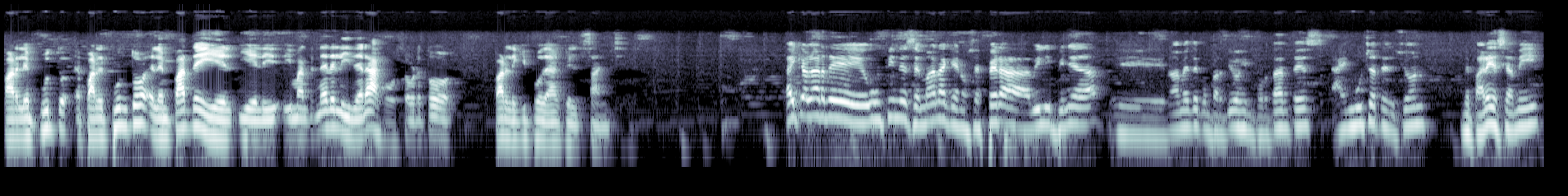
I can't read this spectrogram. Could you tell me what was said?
para, el, punto, para el punto, el empate y, el, y, el, y mantener el liderazgo, sobre todo para el equipo de Ángel Sánchez. Hay que hablar de un fin de semana que nos espera Billy Pineda, eh, nuevamente con partidos importantes. Hay mucha tensión, me parece a mí,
